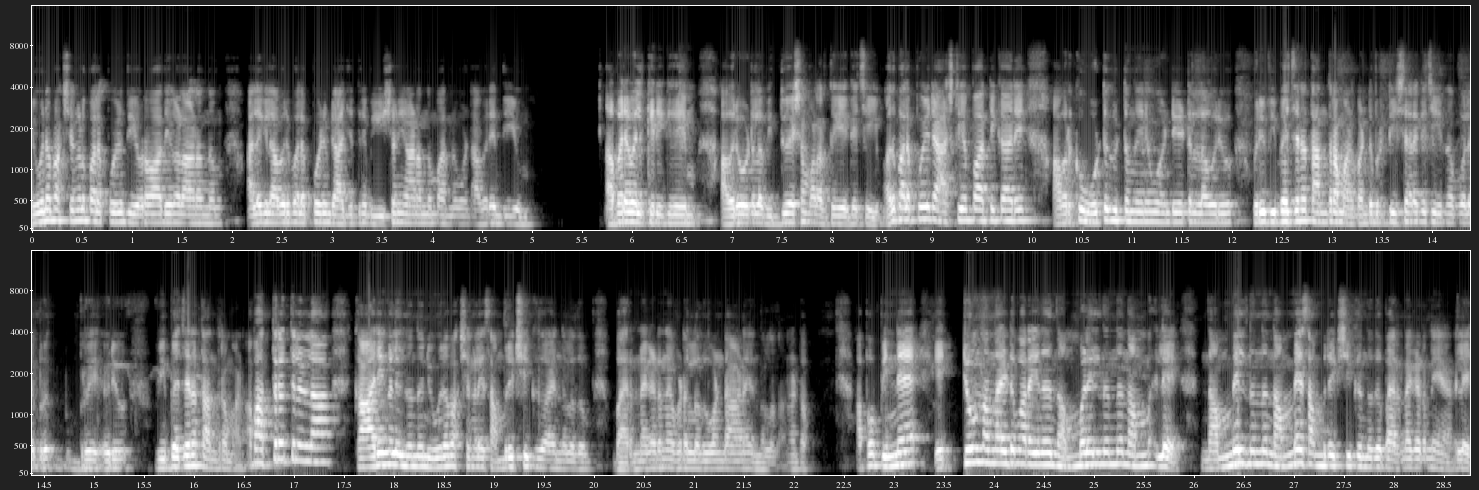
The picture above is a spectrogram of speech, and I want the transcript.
ന്യൂനപക്ഷങ്ങൾ പലപ്പോഴും തീവ്രവാദികളാണെന്നും അല്ലെങ്കിൽ അവർ പലപ്പോഴും രാജ്യത്തിന് ഭീഷണിയാണെന്നും പറഞ്ഞുകൊണ്ട് അവരെന്ത് ചെയ്യും? അപരവൽക്കരിക്കുകയും അവരോടുള്ള വിദ്വേഷം വളർത്തുകയൊക്കെ ചെയ്യും. അത് പലപ്പോഴും രാഷ്ട്രീയ പാർട്ടിക്കാർ അവർക്ക് വോട്ട് കിട്ടുന്നതിന് വേണ്ടിയിട്ടുള്ള ഒരു ഒരു വിഭജന തന്ത്രമാണ്. പണ്ട് ബ്രിട്ടീഷുകാരൊക്കെ ചെയ്യുന്ന പോലെ ഒരു വിഭജന തന്ത്രമാണ്. അപ്പൊ അത്തരത്തിലുള്ള കാര്യങ്ങളിൽ നിന്ന് ന്യൂനപക്ഷങ്ങളെ സംരക്ഷിക്കുക എന്നുള്ളതും ഭരണഘടന ഇവിടെ ഉള്ളത് കൊണ്ടാണ് എന്നുള്ളതാണ് കേട്ടോ. അപ്പൊ പിന്നെ ഏറ്റവും നന്നായിട്ട് പറയുന്നത് നമ്മളിൽ നിന്ന് നമ്മ അല്ലെ നമ്മിൽ നിന്ന് നമ്മെ സംരക്ഷിക്കുന്നത് ഭരണഘടനയാണ് അല്ലെ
